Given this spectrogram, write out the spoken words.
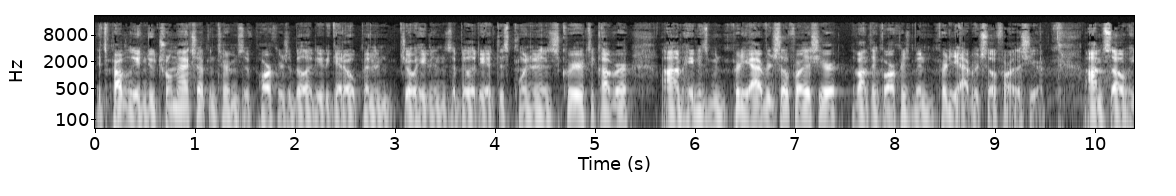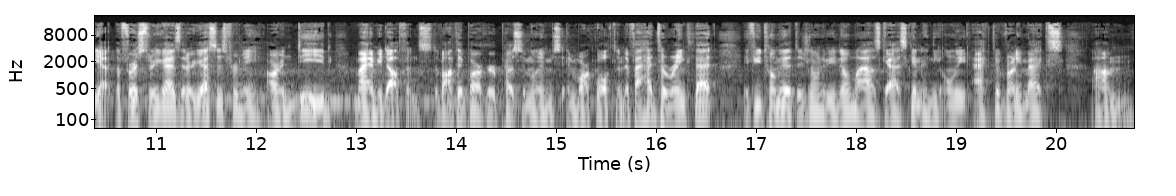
it's probably a neutral matchup in terms of Parker's ability to get open and Joe Haden's ability at this point in his career to cover. Um, Haden's been pretty average so far this year. DeVante Parker's been pretty average so far this year. Um, so, yeah, the first three guys that are yeses for me are indeed Miami Dolphins DeVante Parker, Preston Williams, and Mark Walton. If I had to rank that, if you told me that there's going to be no Myles Gaskin and the only active running backs um,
